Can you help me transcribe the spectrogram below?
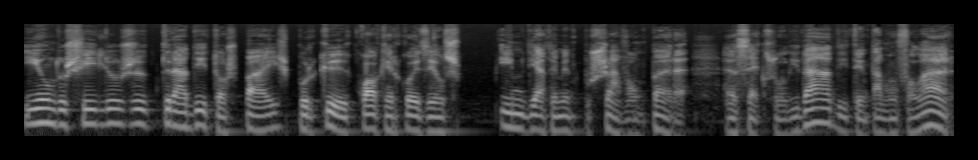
e um dos filhos terá dito aos pais, porque qualquer coisa eles imediatamente puxavam para a sexualidade e tentavam falar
